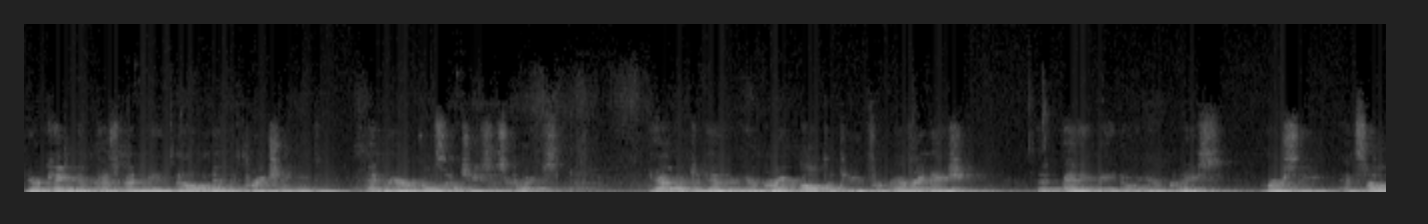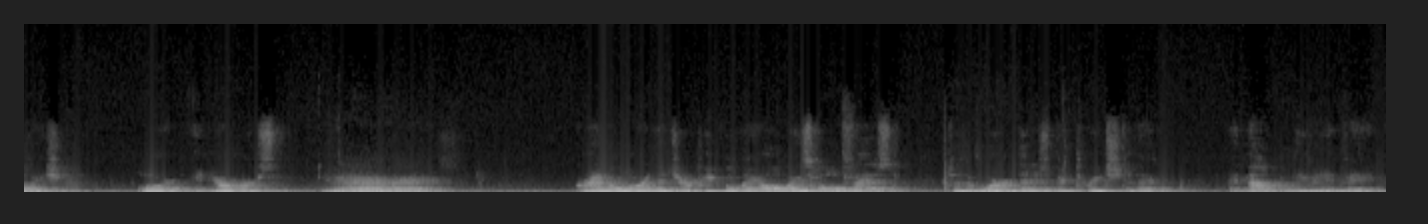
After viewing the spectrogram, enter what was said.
your kingdom has been made known in the preaching and miracles of Jesus Christ. Gather together your great multitude from every nation, that many may know your grace, mercy, and salvation. Lord, in your mercy. Grant, O Lord, that your people may always hold fast to the word that has been preached to them and not believe it in vain.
